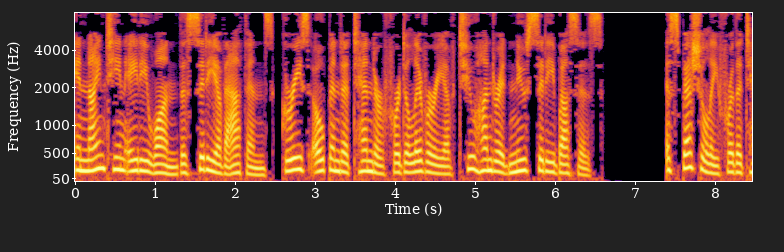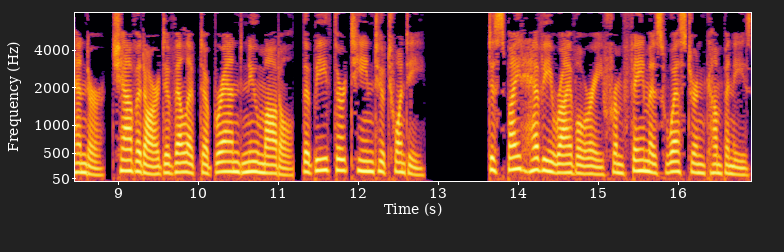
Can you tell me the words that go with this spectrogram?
In 1981 the city of Athens, Greece opened a tender for delivery of 200 new city buses. Especially for the tender, Chavdar developed a brand new model, the B13-20. Despite heavy rivalry from famous Western companies,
